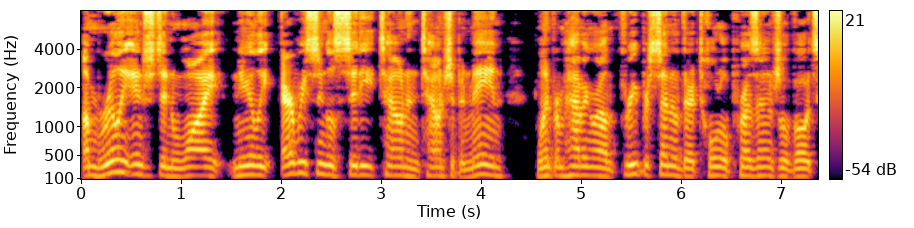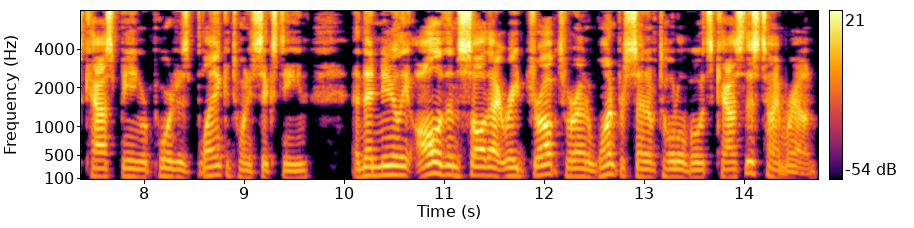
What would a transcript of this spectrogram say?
I'm really interested in why nearly every single city, town, and township in Maine went from having around 3% of their total presidential votes cast being reported as blank in 2016, and then nearly all of them saw that rate drop to around 1% of total votes cast this time around.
